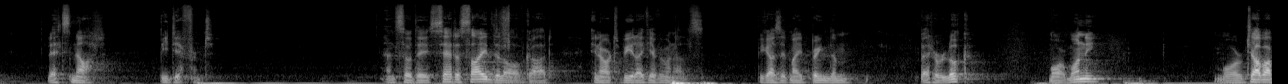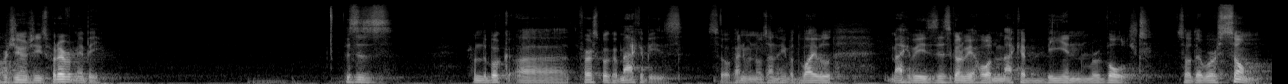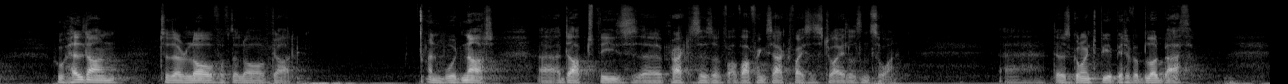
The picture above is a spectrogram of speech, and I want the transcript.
Let's not be different. And so they set aside the law of God in order to be like everyone else because it might bring them better look, more money, more job opportunities, whatever it may be. This is from the book, uh, first book of Maccabees. So if anyone knows anything about the Bible, Maccabees, this is going to be a whole Maccabean revolt. So there were some who held on to their love of the law of God and would not uh, adopt these uh, practices of, of, offering sacrifices to idols and so on. Uh, there's going to be a bit of a bloodbath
